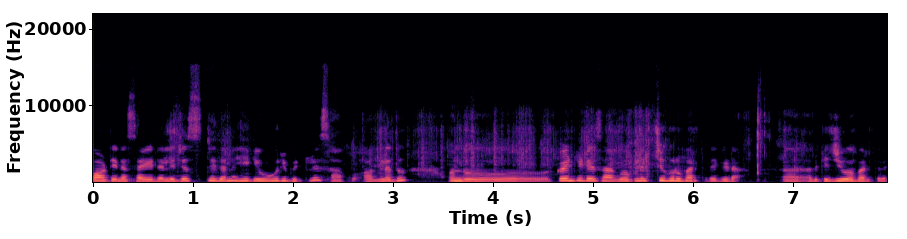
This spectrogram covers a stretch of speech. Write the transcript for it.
ಪಾಟಿನ ಸೈಡಲ್ಲಿ ಜಸ್ಟ್ ಇದನ್ನು ಹೀಗೆ ಊರಿ ಬಿಟ್ಟರೆ ಸಾಕು. ಆಗ್ಲದು ಒಂದು ಟ್ವೆಂಟಿ ಡೇಸ್ ಆಗುವಾಗಲೇ ಚಿಗುರು ಬರ್ತದೆ ಗಿಡ. ಅದಕ್ಕೆ ಜೀವ ಬರ್ತದೆ.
